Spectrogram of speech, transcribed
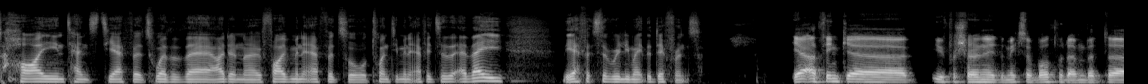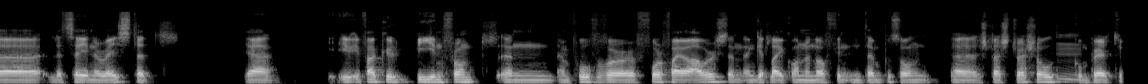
high intensity efforts, whether they're, I don't know, five minute efforts or 20 minute efforts, are they the efforts that really make the difference? Yeah, I think uh, you for sure need a mix of both of them. But uh, let's say in a race that, yeah, if I could be in front and, and pull for four or five hours and, and get like on and off in, in tempo zone uh, slash threshold mm. compared to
